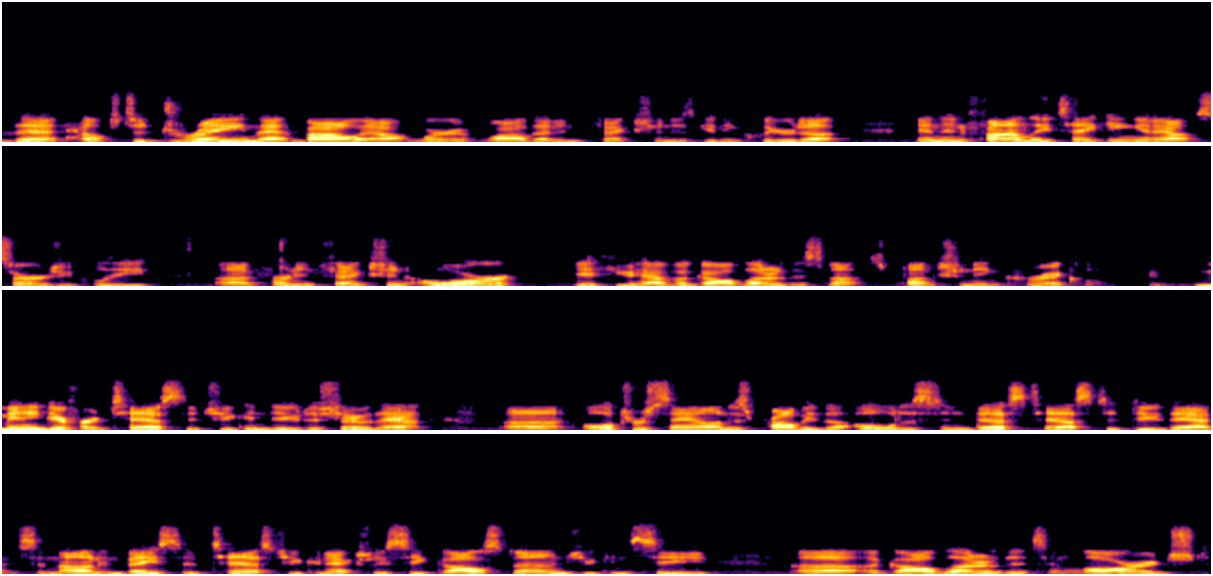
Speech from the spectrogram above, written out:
that helps to drain that bile out where, while that infection is getting cleared up. And then finally, taking it out surgically uh, for an infection, or if you have a gallbladder that's not functioning correctly many different tests that you can do to show that. Uh, ultrasound is probably the oldest and best test to do that. It's a non invasive test. You can actually see gallstones, you can see uh, a gallbladder that's enlarged.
